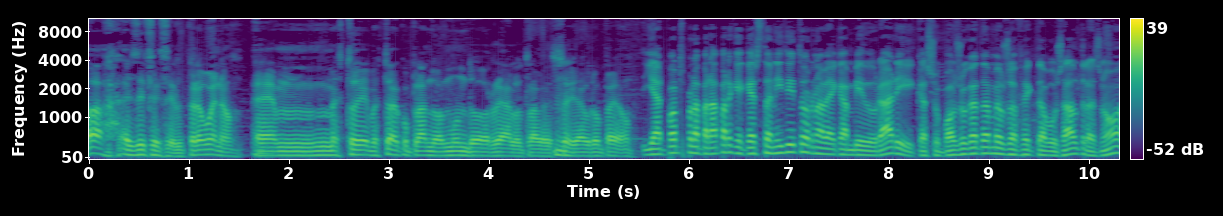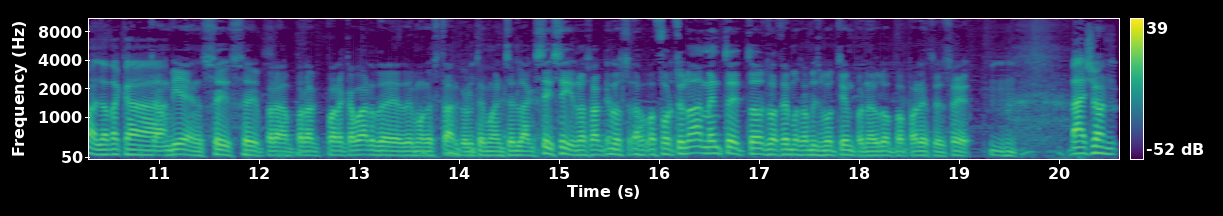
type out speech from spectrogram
ah, es difícil. Pero bueno, eh, me, estoy, me estoy acoplando al mundo real otra vez, sí, europeo. Ja et pots preparar perquè aquesta nit hi torna a haver canvi d'horari, que suposo que també us afecta a vosaltres, no? Allò de que... También, sí, sí, para, para, para acabar de, de molestar con el tema del jet lag. Sí, sí, nos, nos- afortunadamente todos lo hacemos al mismo tiempo en Europa, parece, sí. Va, John,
